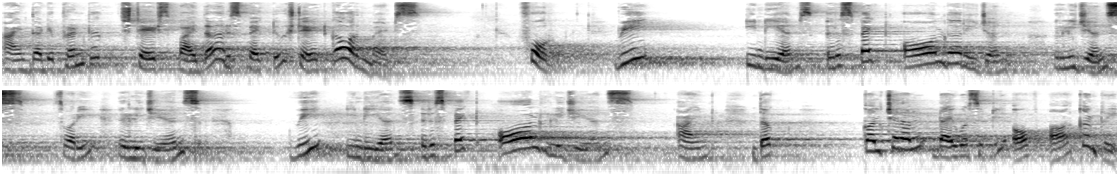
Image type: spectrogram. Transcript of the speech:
and the different states by the respective state governments. 4. We Indians respect all the region religions sorry religions. We Indians respect all religions and the cultural diversity of our country.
